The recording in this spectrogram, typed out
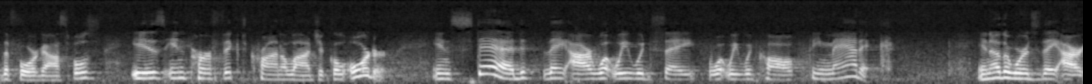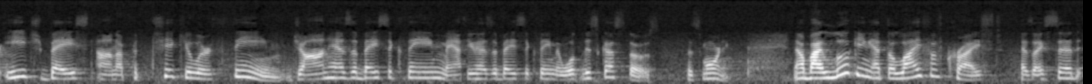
the four Gospels is in perfect chronological order. Instead, they are what we would say, what we would call thematic In other words, they are each based on a particular theme. John has a basic theme, Matthew has a basic theme, and we'll discuss those this morning. Now, by looking at the life of Christ, as I said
